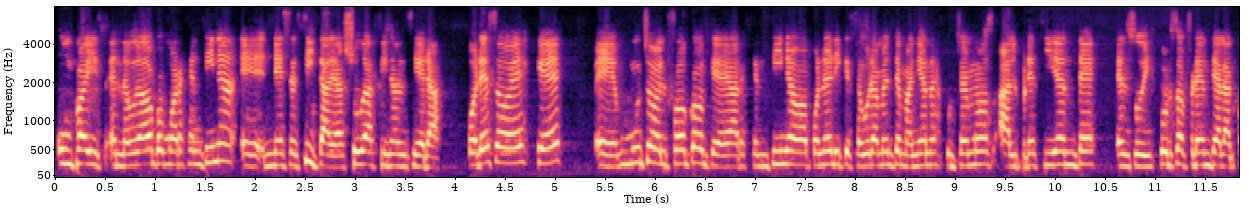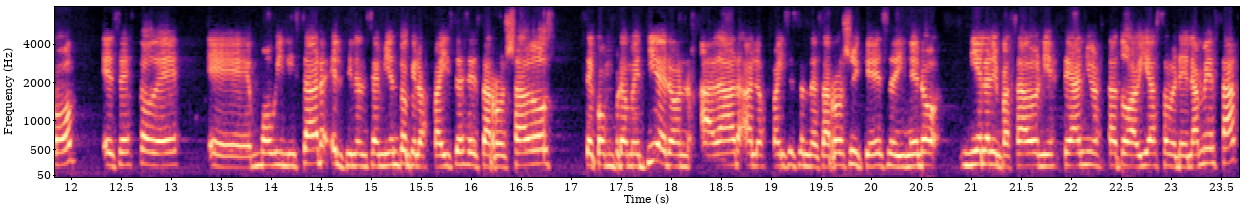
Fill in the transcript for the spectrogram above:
un país endeudado como Argentina eh, necesita de ayuda financiera. Por eso es que eh, mucho del foco que Argentina va a poner y que seguramente mañana escuchemos al presidente en su discurso frente a la COP es esto de eh, movilizar el financiamiento que los países desarrollados se comprometieron a dar a los países en desarrollo y que ese dinero ni el año pasado ni este año está todavía sobre la mesa.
